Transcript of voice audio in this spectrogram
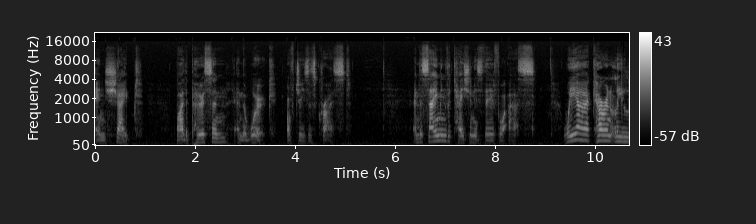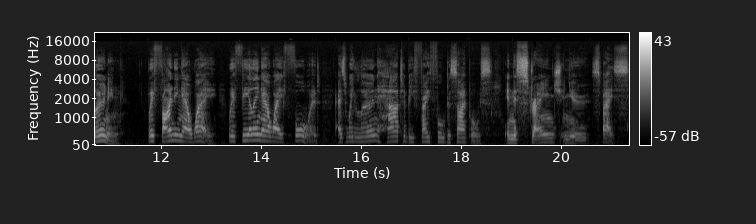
and shaped by the person and the work of Jesus Christ. And the same invitation is there for us. We are currently learning. We're finding our way. We're feeling our way forward as we learn how to be faithful disciples in this strange new space.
